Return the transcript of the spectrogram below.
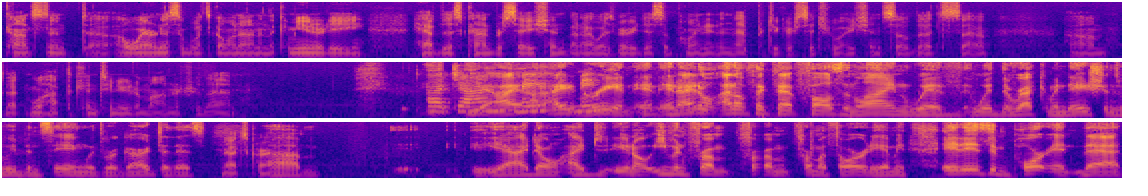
constant uh, awareness of what's going on in the community, have this conversation. But I was very disappointed in that particular situation. So that's uh, um, that we'll have to continue to monitor that. Uh, John, yeah, I, may- I may- agree, and, and, and I don't I don't think that falls in line with with the recommendations we've been seeing with regard to this. That's correct. Um, yeah, I don't. I you know even from from from authority. I mean, it is important that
